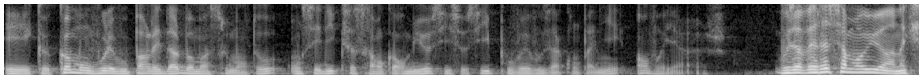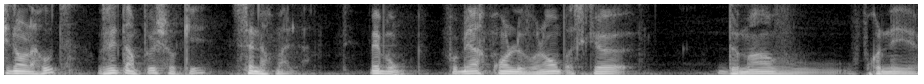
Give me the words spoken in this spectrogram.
et que comme on voulait vous parler d'albums instrumentaux, on s'est dit que ce serait encore mieux si ceux-ci pouvaient vous accompagner en voyage. Vous avez récemment eu un accident de la route, vous êtes un peu choqué, c'est normal. Mais bon, faut bien reprendre le volant parce que demain, vous, prenez,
